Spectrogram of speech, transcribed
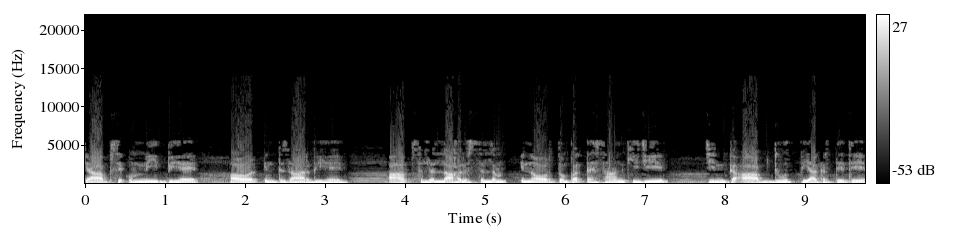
کہ آپ سے امید بھی ہے اور انتظار بھی ہے؟ آپ صلی اللہ علیہ وسلم ان عورتوں پر احسان کیجیے جن کا آپ دودھ پیا کرتے تھے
